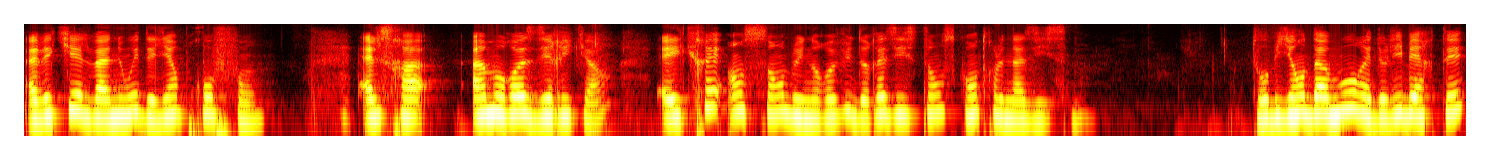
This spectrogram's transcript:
avec qui elle va nouer des liens profonds. Elle sera amoureuse d'Erika et ils créent ensemble une revue de résistance contre le nazisme. Tourbillon d'amour et de liberté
